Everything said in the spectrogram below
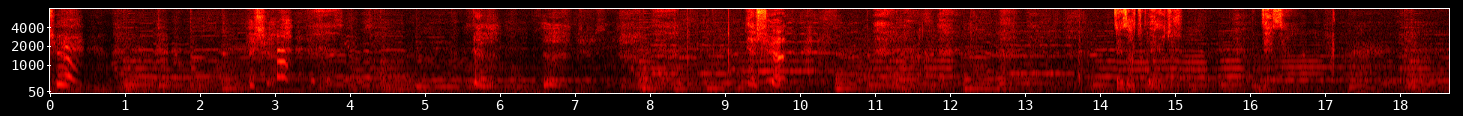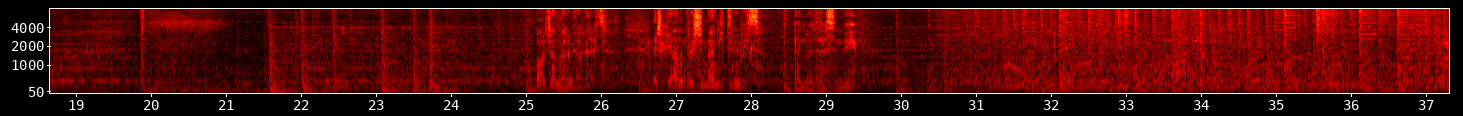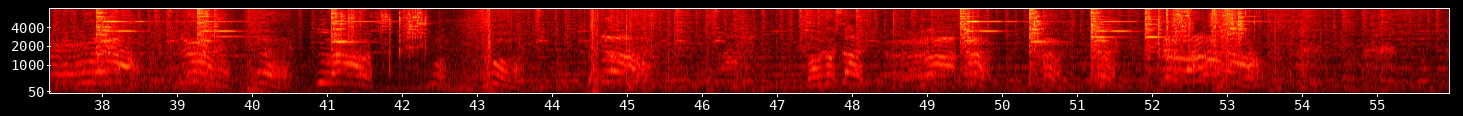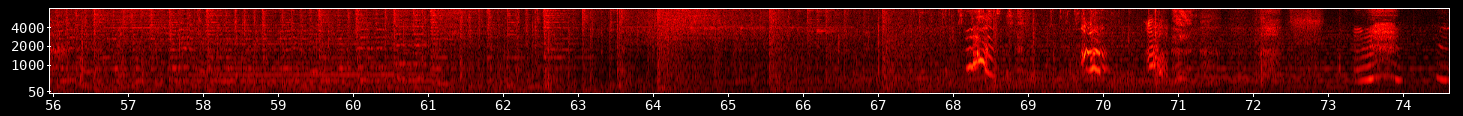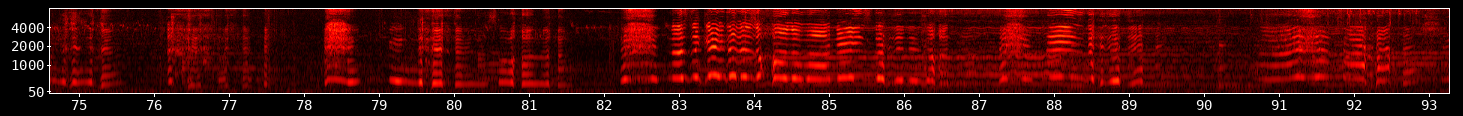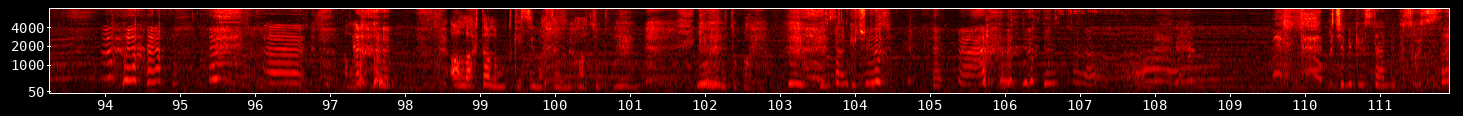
Yaşıyor. Yaşıyor. Yaşıyor. Tez artık beni götür. Tez. Var jandarmaya haber et. Eşkıyanın peşinden gittiğimi bilsin. Emredersin beyim. Gösterme bu soysuza.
